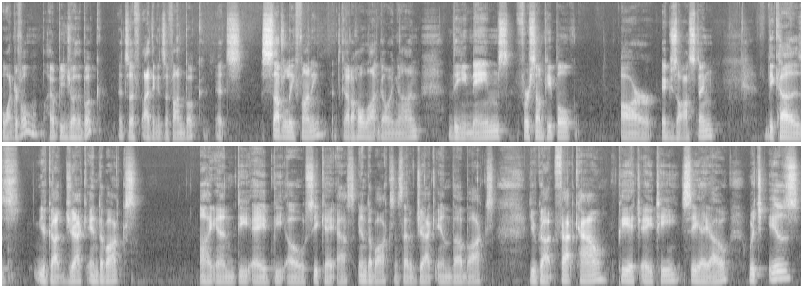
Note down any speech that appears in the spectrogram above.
wonderful. I hope you enjoy the book. It's a I think it's a fun book. It's subtly funny. It's got a whole lot going on. The names for some people are exhausting because you've got Jack Indabocks, I N D A B O C K S, in the box instead of Jack in the Box. You've got Phat Cao, P H A T C A O, which is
